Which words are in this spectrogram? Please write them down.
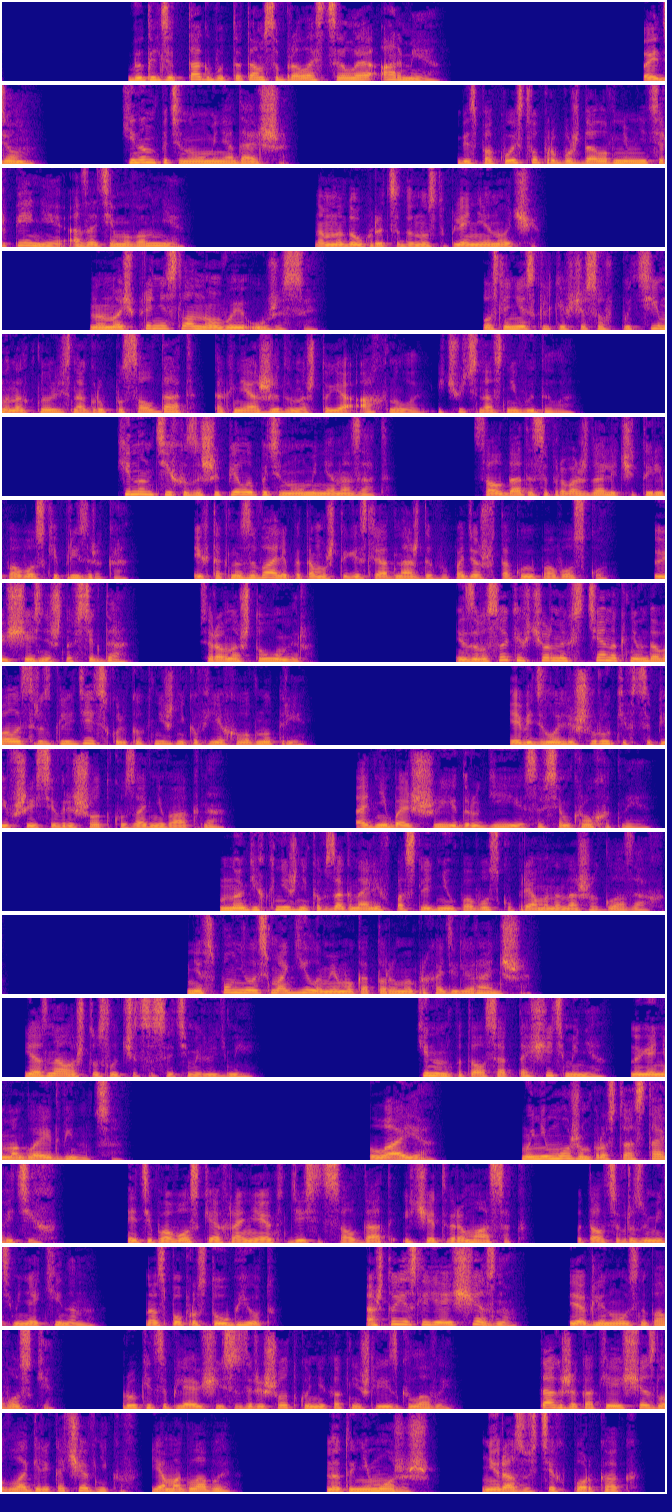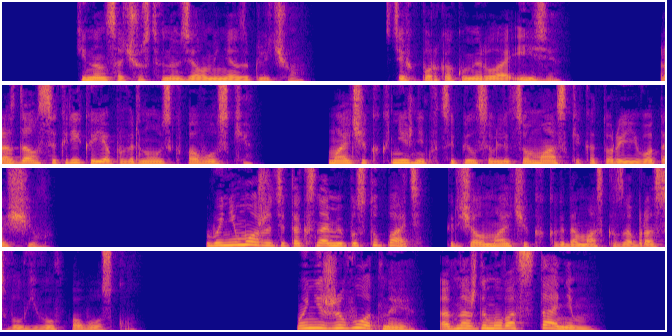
Выглядит так, будто там собралась целая армия». «Пойдем». Кинан потянул меня дальше. Беспокойство пробуждало в нем нетерпение, а затем и во мне. Нам надо укрыться до наступления ночи. Но ночь принесла новые ужасы. После нескольких часов пути мы наткнулись на группу солдат, так неожиданно, что я ахнула и чуть нас не выдала. Кинан тихо зашипел и потянул меня назад. Солдаты сопровождали четыре повозки призрака. Их так называли, потому что если однажды попадешь в такую повозку, то исчезнешь навсегда. Все равно, что умер. Из-за высоких черных стенок не удавалось разглядеть, сколько книжников ехало внутри. Я видела лишь руки, вцепившиеся в решетку заднего окна. Одни большие, другие совсем крохотные. Многих книжников загнали в последнюю повозку прямо на наших глазах. Мне вспомнилась могила, мимо которой мы проходили раньше. Я знала, что случится с этими людьми. Кинан пытался оттащить меня, но я не могла и двинуться. Лая, мы не можем просто оставить их. Эти повозки охраняют десять солдат и четверо масок. Пытался вразумить меня Кинан. Нас попросту убьют. А что, если я исчезну? Я оглянулась на повозки. Руки, цепляющиеся за решетку, никак не шли из головы. Так же, как я исчезла в лагере кочевников, я могла бы... Но ты не можешь. Ни разу с тех пор, как... Кинан сочувственно взял меня за плечо. С тех пор, как умерла Изи. Раздался крик, и я повернулась к повозке. Мальчик-книжник вцепился в лицо маски, который его тащил. «Вы не можете так с нами поступать!» — кричал мальчик, когда маска забрасывал его в повозку. «Мы не животные! Однажды мы восстанем!»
